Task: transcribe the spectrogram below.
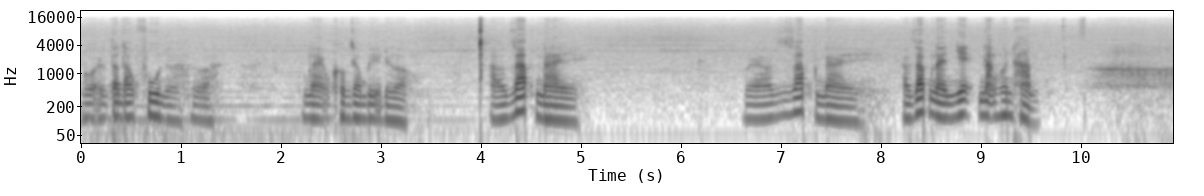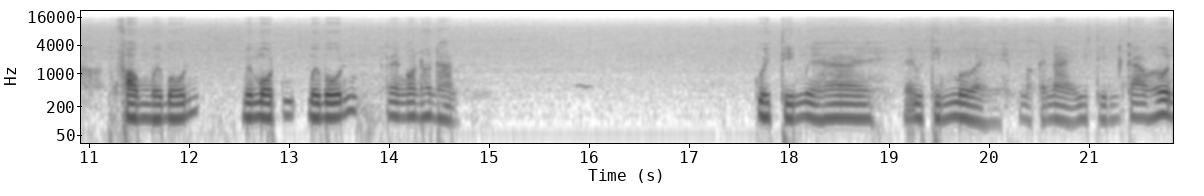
Ngựa chúng ta đang full rồi, rồi. Hôm nay cũng không trang bị được. Áo giáp này. Với áo giáp này. Áo giáp này nhẹ nặng hơn hẳn. Phòng 14 11 14 cái này ngon hơn hẳn. Uy tín 12 cái uy tín 10 mà cái này uy tín cao hơn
